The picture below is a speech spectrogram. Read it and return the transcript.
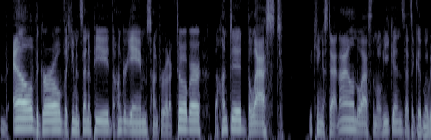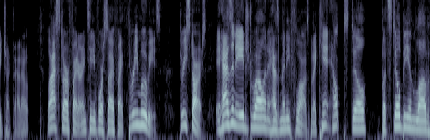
The L, The Girl, The Human Centipede, The Hunger Games, Hunt for Red October, The Hunted, The Last, The King of Staten Island, The Last of the Mohicans. That's a good movie. Check that out. Last Starfighter, 1984 sci-fi. Three movies. Three stars. It hasn't aged well and it has many flaws, but I can't help still but still be in love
